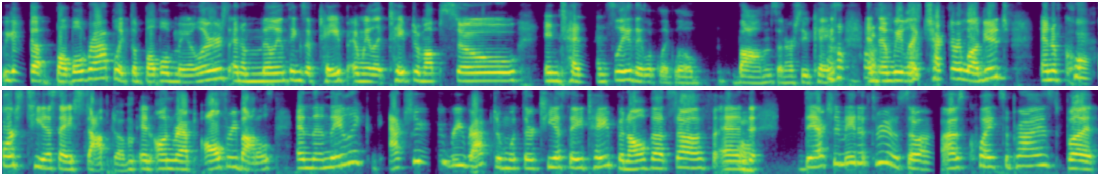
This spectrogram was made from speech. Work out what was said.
we got bubble wrap, like the bubble mailers, and a million things of tape. And we like taped them up so intensely. They look like little bombs in our suitcase. and then we like checked our luggage. And of course, TSA stopped them and unwrapped all three bottles. And then they like actually rewrapped them with their TSA tape and all that stuff. And oh. they actually made it through. So I was quite surprised. But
